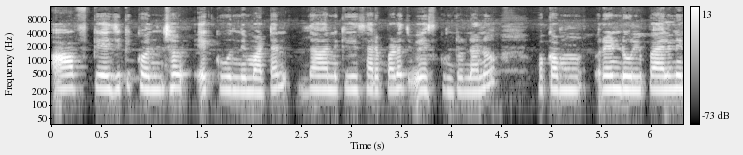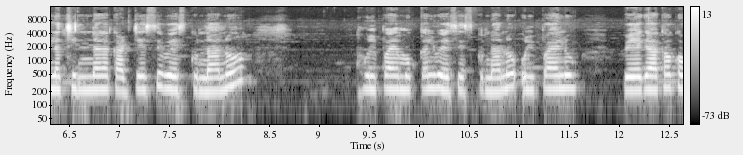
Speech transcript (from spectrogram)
హాఫ్ కేజీకి కొంచెం ఎక్కువ ఉంది మటన్. దానికి సరిపడ వేసుకుంటున్నాను. ఒక రెండు ఉల్లిపాయలను ఇలా చిన్నగా కట్ చేసి వేసుకున్నాను. ఉల్లిపాయ ముక్కలు వేసేసుకున్నాను. ఉల్లిపాయలు వేగాక ఒక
